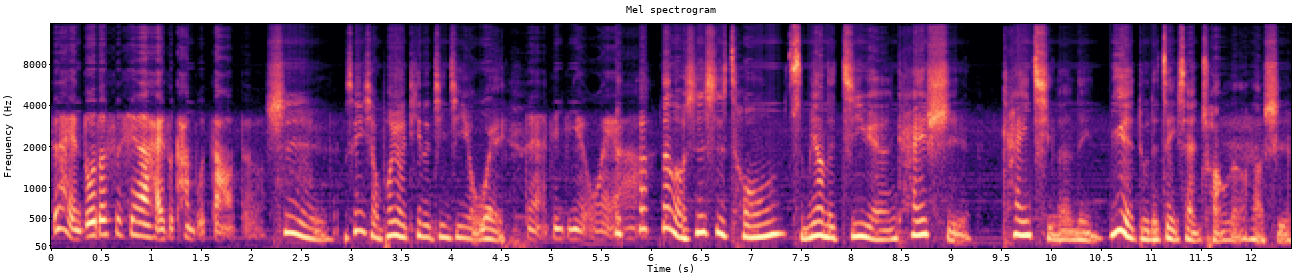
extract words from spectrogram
这很多都是现在孩子看不到的，是，所以小朋友听得津津有味。对啊，津津有味啊。那老师是从什么样的机缘开始开启了你阅读的这扇窗呢？老师，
